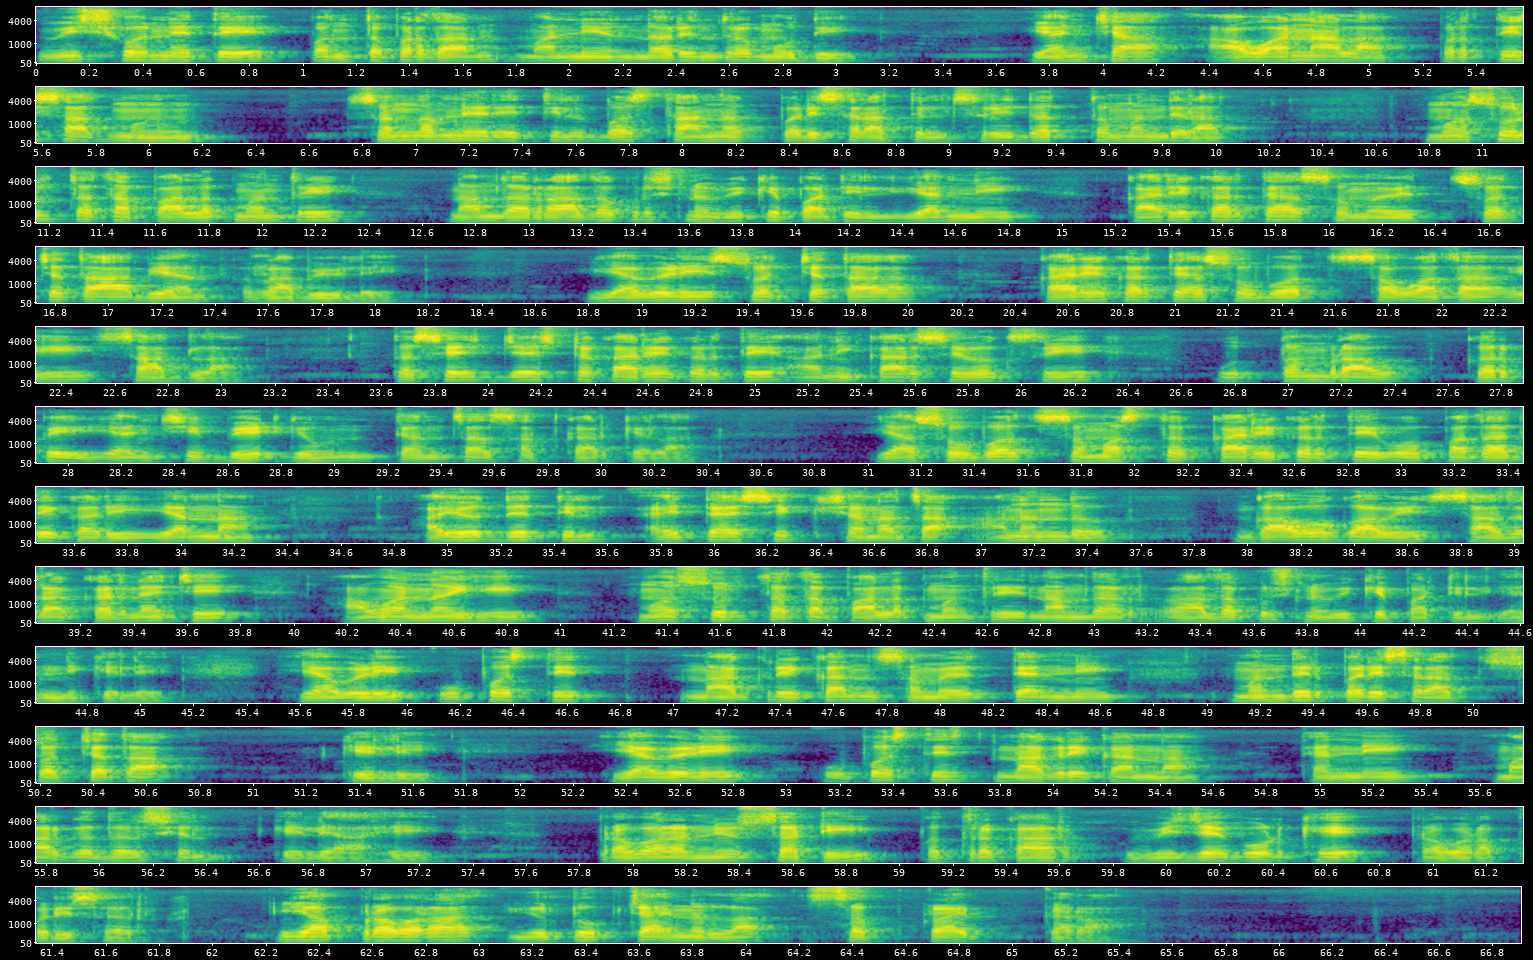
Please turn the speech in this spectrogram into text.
विश्वनेते पंतप्रधान माननीय नरेंद्र मोदी यांच्या आवाहनाला प्रतिसाद म्हणून संगमनेर येथील बसस्थानक परिसरातील श्री दत्त मंदिरात महसूल तथा पालकमंत्री नामदार राधाकृष्ण विखे पाटील यांनी कार्यकर्त्यासमवेत स्वच्छता अभियान राबविले. यावेळी स्वच्छता कार्यकर्त्यासोबत संवादही साधला. तसेच ज्येष्ठ कार्यकर्ते आणि कारसेवक श्री उत्तमराव करपे यांची भेट घेऊन त्यांचा सत्कार केला. यासोबत समस्त कार्यकर्ते व पदाधिकारी यांना अयोध्येतील ऐतिहासिक क्षणाचा आनंद गावोगावी साजरा करण्याचे आवाहनही महसूल तथा पालकमंत्री नामदार राधाकृष्ण विखे पाटील यांनी केले. यावेळी उपस्थित नागरिकांसमवेत त्यांनी मंदिर परिसरात स्वच्छता केली. यावेळी उपस्थित नागरिकांना त्यांनी मार्गदर्शन केले आहे. प्रवारा न्यूजसाठी पत्रकार विजय बोडखे प्रवारा परिसर. या प्रवारा यूट्यूब चॅनलला सबस्क्राईब करा.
